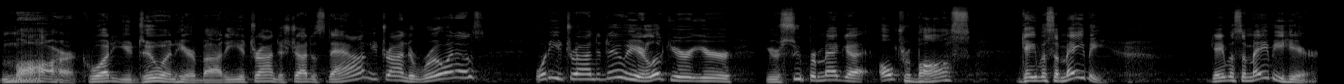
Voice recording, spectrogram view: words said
Mark, what are you doing here, buddy? You trying to shut us down? You trying to ruin us? What are you trying to do here? Look, your your your super mega ultra boss gave us a maybe. Gave us a maybe here.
